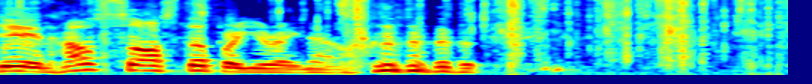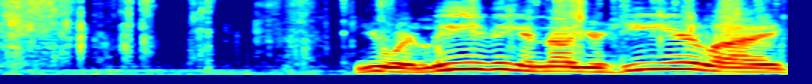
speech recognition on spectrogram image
Dan, how sauced up are you right now? you were leaving and now you're here, like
